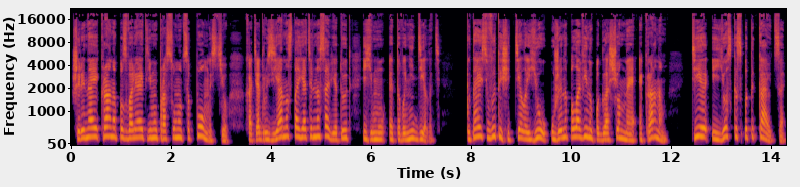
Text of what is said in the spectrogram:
Ширина экрана позволяет ему просунуться полностью, хотя друзья настоятельно советуют ему этого не делать. Пытаясь вытащить тело Ю, уже наполовину поглощенное экраном, Тия и Йоска спотыкаются,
